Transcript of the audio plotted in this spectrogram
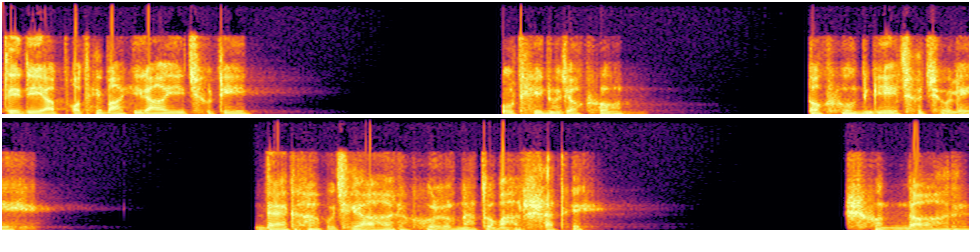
তেজিয়া পথে বাহিরাই ছুটি। উঠিন যখন, তখন গিয়েছ চলে। দেখা বুঝি আর হল না তোমার সাথে। সুন্দর,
